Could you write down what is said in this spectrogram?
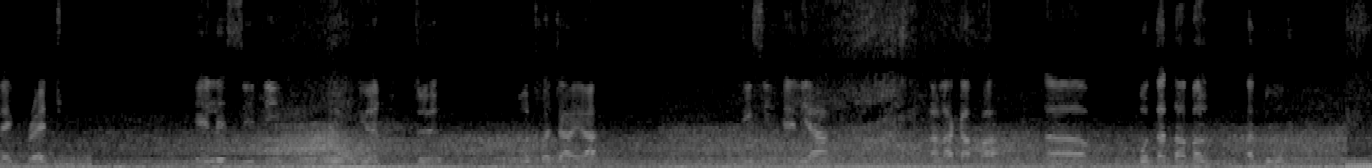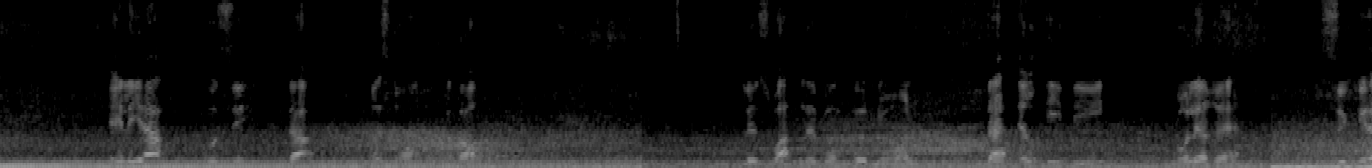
Lake Bridge et le city de Putrajaya. D'ici, il y a à la capa euh, Punta Tabal. Il y a aussi des restaurants. Le soir, le pantalon de LED coloré ce que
